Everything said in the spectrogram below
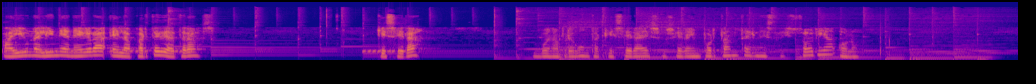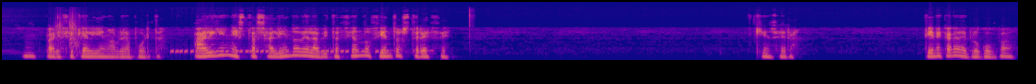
Hay una línea negra en la parte de atrás. ¿Qué será? Buena pregunta, ¿qué será eso? ¿Será importante en esta historia o no? Mm, parece que alguien abre la puerta. Alguien está saliendo de la habitación 213. ¿Quién será? Tiene cara de preocupado.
